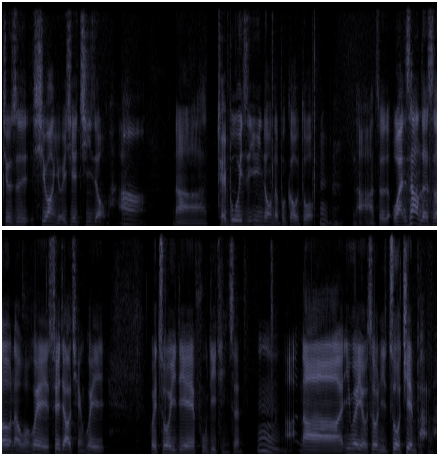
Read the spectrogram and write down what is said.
就是希望有一些肌肉嘛，啊，那腿部一直运动的不够多，嗯嗯，那这晚上的时候呢，我会睡觉前会。会做一些伏地挺身，嗯啊，那因为有时候你做键盘嘛，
